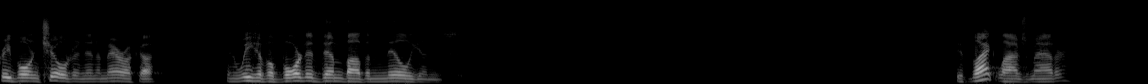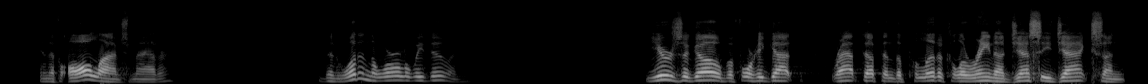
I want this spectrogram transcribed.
preborn children in America, and we have aborted them by the millions. If black lives matter, and if all lives matter, then what in the world are we doing? Years ago, before he got wrapped up in the political arena, Jesse Jackson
